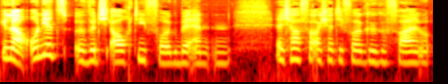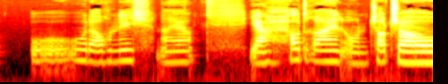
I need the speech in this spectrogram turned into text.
Genau, und jetzt äh, würde ich auch die Folge beenden. Ich hoffe, euch hat die Folge gefallen oder auch nicht. Naja, ja, haut rein und ciao, ciao.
